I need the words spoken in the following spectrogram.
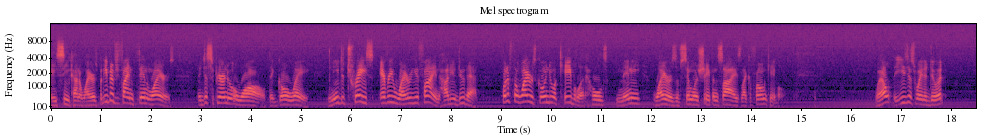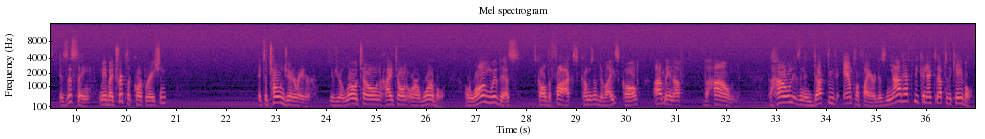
AC kind of wires, but even if you find thin wires, they disappear into a wall. They go away. You need to trace every wire you find. How do you do that? What if the wires go into a cable that holds many wires of similar shape and size, like a phone cable? Well, the easiest way to do it is this thing, made by Triplett Corporation. It's a tone generator. Gives you a low tone, high tone, or a warble. Along with this, it's called the Fox, comes a device called, oddly enough, the Hound. The Hound is an inductive amplifier, does not have to be connected up to the cable.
